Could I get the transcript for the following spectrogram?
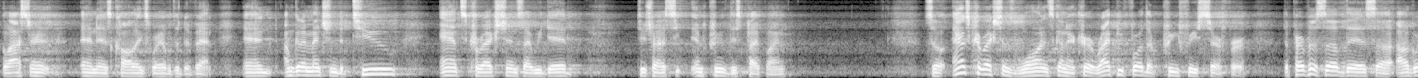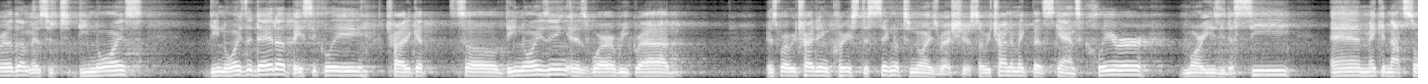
Glasser and his colleagues were able to invent. And I'm going to mention the two ANTS corrections that we did to try to see, improve this pipeline. So ANTS corrections one is going to occur right before the pre-FreeSurfer. The purpose of this uh, algorithm is to denoise, denoise the data, basically try to get, so denoising is where we grab is where we try to increase the signal to noise ratio. So we try to make the scans clearer, more easy to see, and make it not so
